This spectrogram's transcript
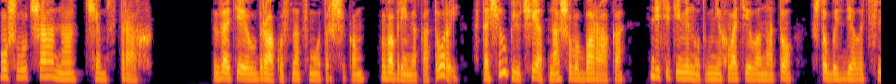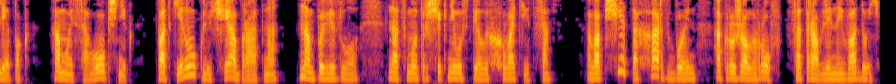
Уж лучше она, чем страх затеял драку с надсмотрщиком, во время которой стащил ключи от нашего барака. Десяти минут мне хватило на то, чтобы сделать слепок, а мой сообщник подкинул ключи обратно. Нам повезло, надсмотрщик не успел их хватиться. Вообще-то Харсбойн окружал ров с отравленной водой.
